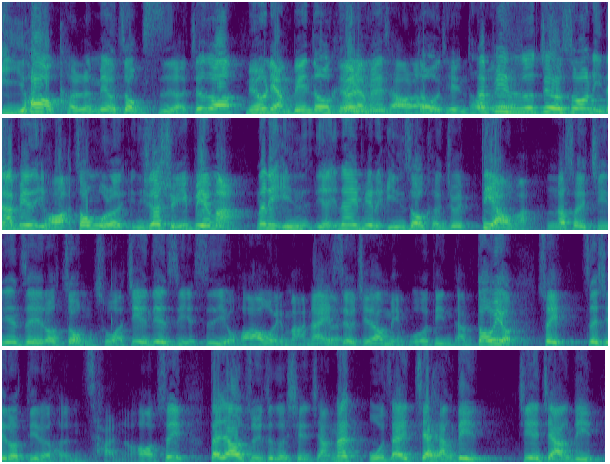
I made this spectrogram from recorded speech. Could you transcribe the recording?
以后可能没有这种事了，就是说没有两边都可以，没有两边炒了，都有甜头。那变成说，就是说你那边华中国的，你就要选一边嘛，那你营那一边的营收可能就会掉嘛。那所以今天这些都重挫啊，京元电子也是有华为嘛，那也是有接到美国的订单，都有，所以这些都跌得很惨了哈。所以大家要注意这个现象。那我在加强地。今天加强地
